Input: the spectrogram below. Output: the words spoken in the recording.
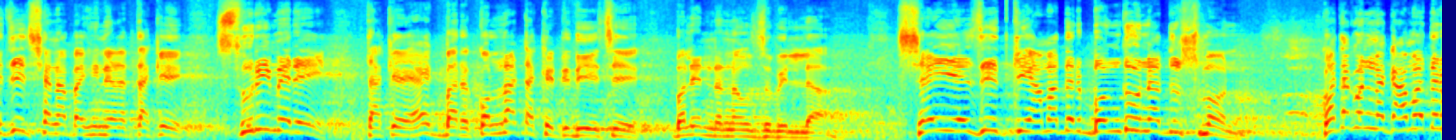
এজিদ সেনাবাহিনীরা তাকে ছুরি মেরে তাকে একবার কল্লাটা কেটে দিয়েছে। বলেন না নৌজুবিল্লা সেই এজিদ কি আমাদের বন্ধু না দুশ্মন? কথা কোন না, আমাদের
